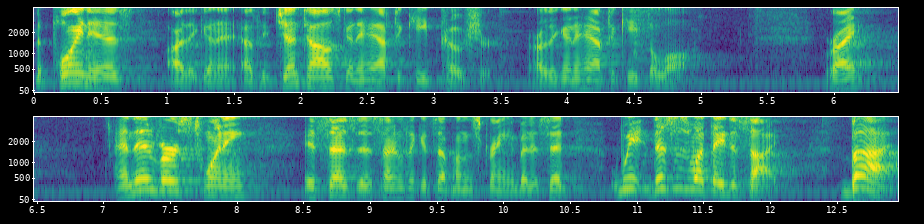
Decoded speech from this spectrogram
The point is, are they going to? Are the Gentiles going to have to keep kosher? Are they going to have to keep the law? Right? And then verse 20, it says this. I don't think it's up on the screen, but it said we, this is what they decide. But,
